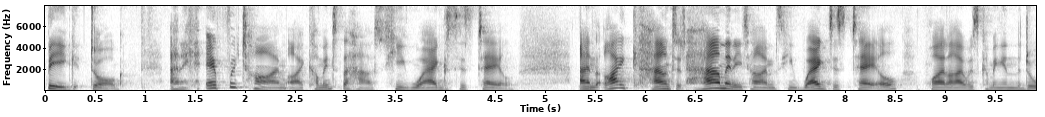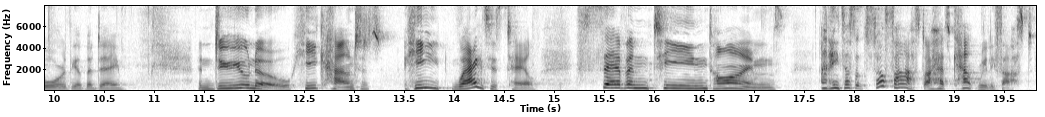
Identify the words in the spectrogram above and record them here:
big dog and every time I come into the house he wags his tail. And I counted how many times he wagged his tail while I was coming in the door the other day. And do you know, he counted he wagged his tail 17 times. And he does it so fast, I had to count really fast.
